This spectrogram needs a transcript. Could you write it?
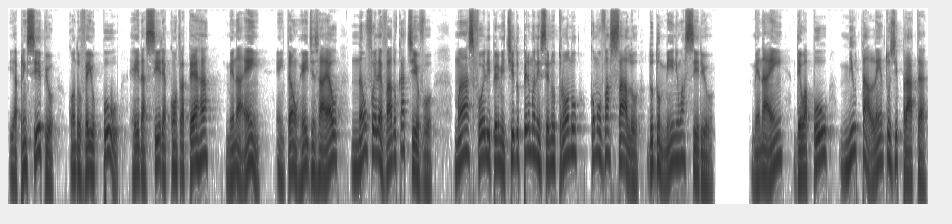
e a princípio, quando veio Pul, rei da Síria, contra a terra, Menahem, então rei de Israel, não foi levado cativo, mas foi-lhe permitido permanecer no trono como vassalo do domínio assírio. Menahem deu a Pul mil talentos de prata,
